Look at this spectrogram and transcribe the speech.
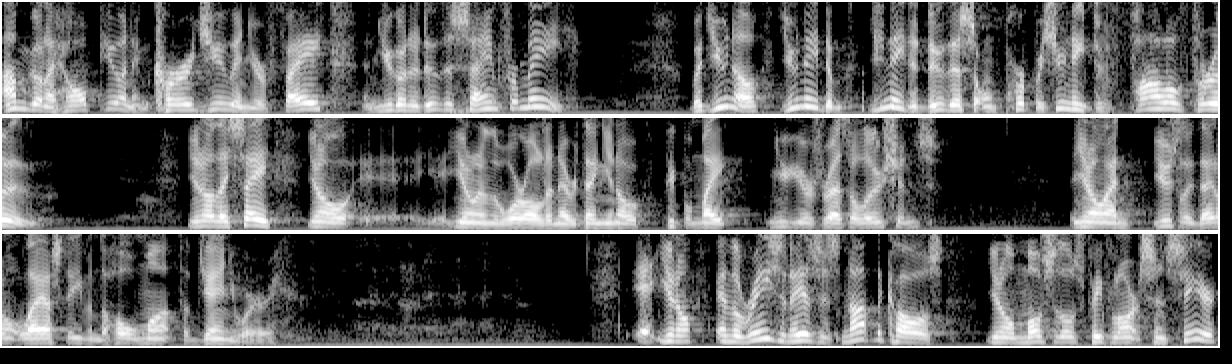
I'm going to help you and encourage you in your faith, and you're going to do the same for me. But you know, you need to, you need to do this on purpose. You need to follow through. You know, they say, you know, you know, in the world and everything, you know, people make New Year's resolutions. You know, and usually they don't last even the whole month of January. Eh, you know, and the reason is it's not because you know, most of those people aren't sincere,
